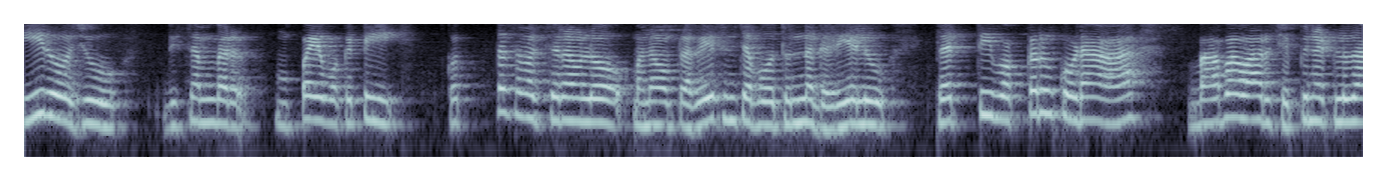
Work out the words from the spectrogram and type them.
ఈరోజు డిసెంబర్ ముప్పై ఒకటి కొత్త సంవత్సరంలో మనం ప్రవేశించబోతున్న గడియలు ప్రతి ఒక్కరూ కూడా బాబా వారు చెప్పినట్లుగా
